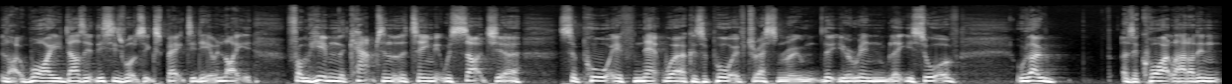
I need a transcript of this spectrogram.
Like why he does it, this is what's expected here, and like from him, the captain of the team, it was such a supportive network, a supportive dressing room that you're in. That you sort of, although as a quiet lad, I didn't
